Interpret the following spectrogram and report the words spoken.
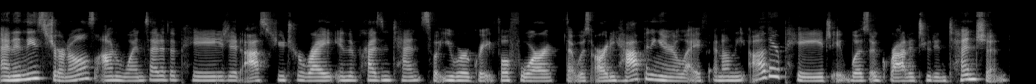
And in these journals, on one side of the page, it asked you to write in the present tense what you were grateful for that was already happening in your life. And on the other page, it was a gratitude intention.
